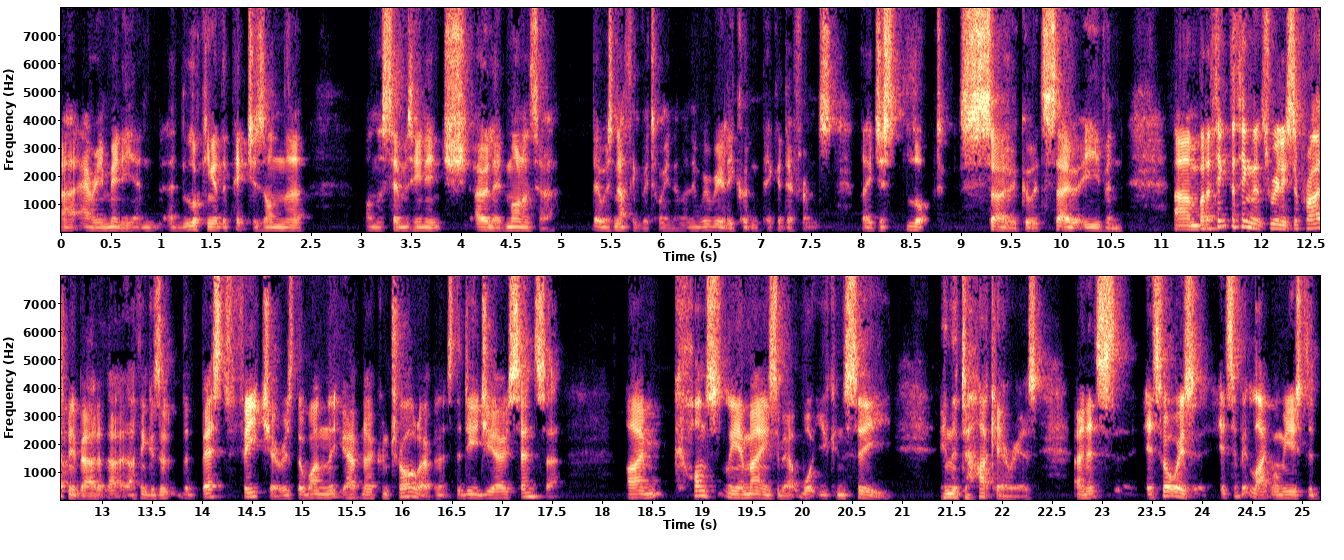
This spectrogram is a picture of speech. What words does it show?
uh, Arri Mini, and, and looking at the pictures on the on the 17 inch OLED monitor, there was nothing between them. I mean, we really couldn't pick a difference. They just looked so good, so even. Um, but I think the thing that's really surprised me about it, I think, is that the best feature is the one that you have no control over, and it's the DGO sensor. I'm constantly amazed about what you can see in the dark areas, and it's it's always it's a bit like when we used to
